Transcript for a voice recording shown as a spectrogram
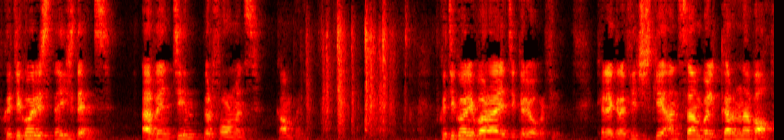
В категории Stage Dance Aventin Performance Company. В категории Variety Choreography хореографический ансамбль «Карнавал».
